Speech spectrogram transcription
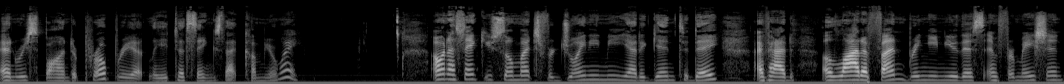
and respond appropriately to things that come your way. I want to thank you so much for joining me yet again today. I've had a lot of fun bringing you this information.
